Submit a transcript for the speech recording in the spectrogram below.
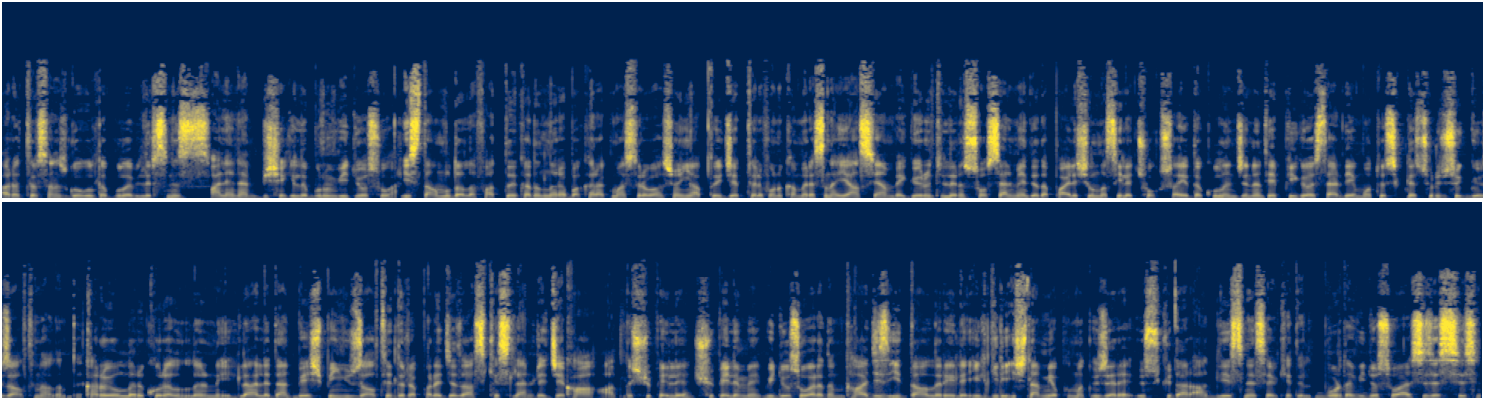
aratırsanız Google'da bulabilirsiniz. Alenen bir şekilde bunun videosu var. İstanbul'da laf attığı kadınlara bakarak mastürbasyon yaptığı cep telefonu kamerasına yansıyan ve görüntülerin sosyal medyada paylaşılmasıyla çok sayıda kullanıcının tepki gösterdiği motosiklet sürücüsü gözaltına alındı. Karayolları kurallarını ihlal eden 5106 lira para cezası kesilen Recep K adlı şüpheli, şüpheli mi videosu var adamın. Taciz iddialarıyla ilgili işlem yapılmak üzere Üsküdar Adliyesi'ne sevk edildi. Burada videosu var size sesini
